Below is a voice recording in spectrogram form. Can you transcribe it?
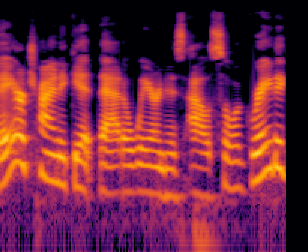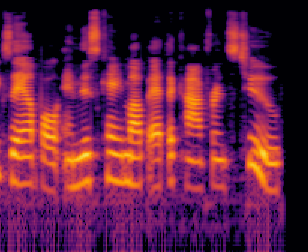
they are trying to get that awareness out. So a great example and this came up at the conference too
